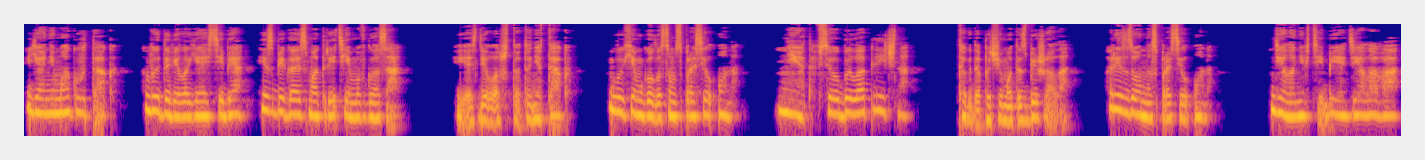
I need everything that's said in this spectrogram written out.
Я не могу так», – выдавила я из себя, избегая смотреть ему в глаза. «Я сделала что-то не так», Глухим голосом спросил он. «Нет, все было отлично». «Тогда почему ты сбежала?» Резонно спросил он. «Дело не в тебе, дело во...»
